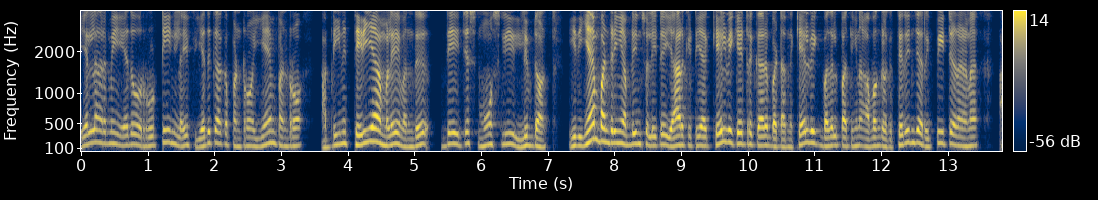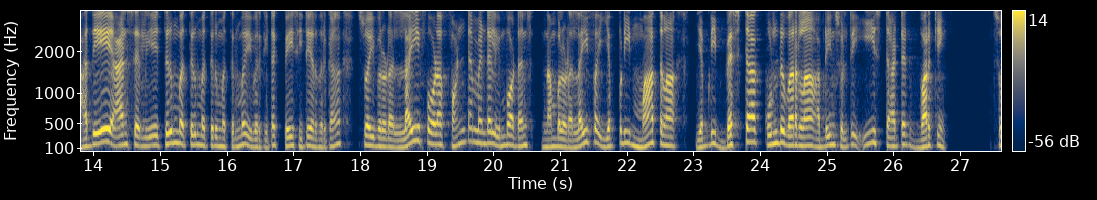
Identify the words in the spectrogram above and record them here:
எல்லாருமே ஏதோ ஒரு ரொட்டீன் லைஃப் எதுக்காக பண்ணுறோம் ஏன் பண்ணுறோம் அப்படின்னு தெரியாமலே வந்து they just mostly lived on இது ஏன் பண்ணுறீங்க அப்படின்னு சொல்லிட்டு யாருக்கிட்டயா கேள்வி கேட்டிருக்காரு. பட் அந்த கேள்விக்கு பதில் பார்த்தீங்கன்னா அவங்களுக்கு தெரிஞ்ச ரிப்பீட்டடான அதே ஆன்சர்லேயே திரும்ப திரும்ப திரும்ப திரும்ப இவர்கிட்ட பேசிகிட்டே இருந்திருக்காங்க. ஸோ இவரோட லைஃபோட ஃபண்டமெண்டல் இம்பார்ட்டன்ஸ் நம்மளோட லைஃப்பை எப்படி மாற்றலாம் எப்படி பெஸ்ட்டாக கொண்டு வரலாம் அப்படின்னு சொல்லிட்டு ஈ ஸ்டார்டட் ஒர்க்கிங் ஸோ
